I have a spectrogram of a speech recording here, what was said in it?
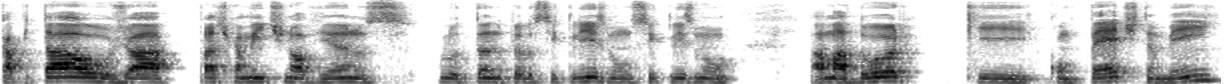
capital, já praticamente nove anos lutando pelo ciclismo, um ciclismo amador que compete também.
